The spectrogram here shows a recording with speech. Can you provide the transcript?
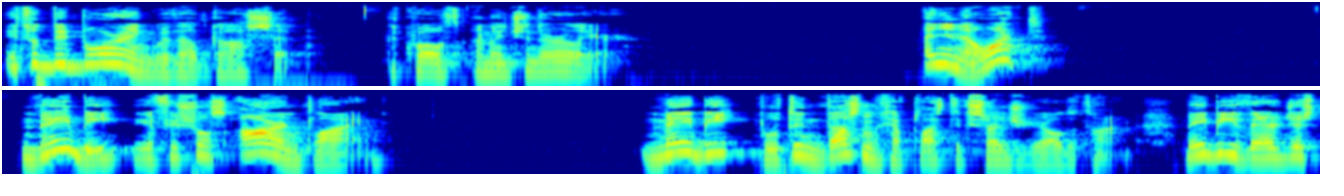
it would be boring without gossip, the quote I mentioned earlier. And you know what? Maybe the officials aren't lying. Maybe Putin doesn't have plastic surgery all the time. Maybe they're just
